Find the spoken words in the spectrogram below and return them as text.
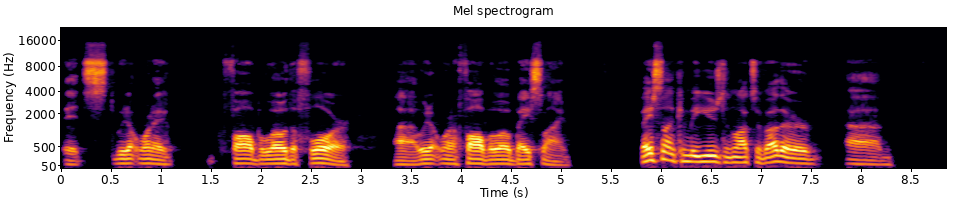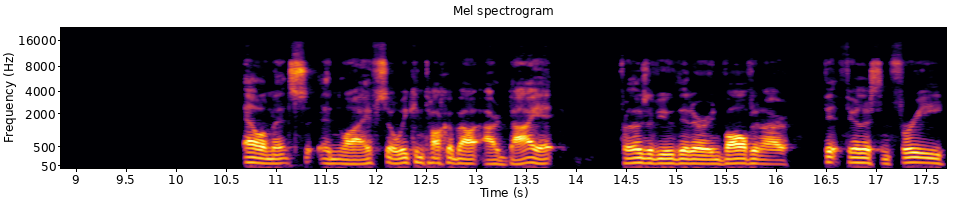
It's we don't want to fall below the floor. Uh, we don't want to fall below baseline. Baseline can be used in lots of other um, elements in life. So we can talk about our diet. For those of you that are involved in our Fit, Fearless, and Free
